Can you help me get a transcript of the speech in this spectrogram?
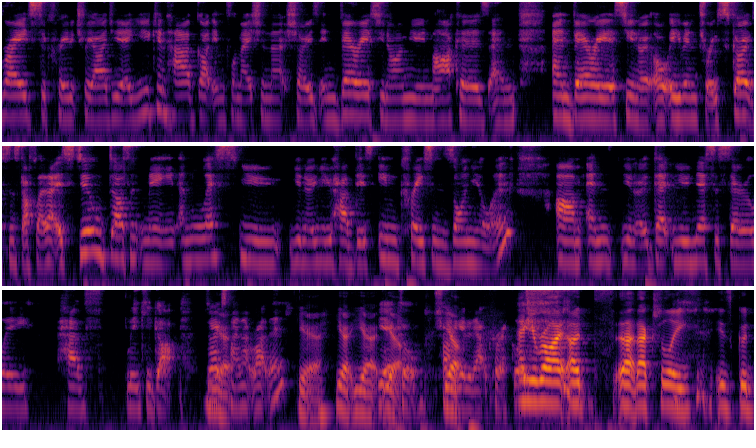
raised secretory IgA, you can have gut inflammation that shows in various, you know, immune markers and and various, you know, or even through scopes and stuff like that. It still doesn't mean unless you, you know, you have this increase in zonulin, um, and you know that you necessarily have leaky gut. Did I explain that right then? Yeah, yeah, yeah, Yeah, yeah. cool. Trying Yeah. to get it out correctly. And you're right. I, that actually is good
